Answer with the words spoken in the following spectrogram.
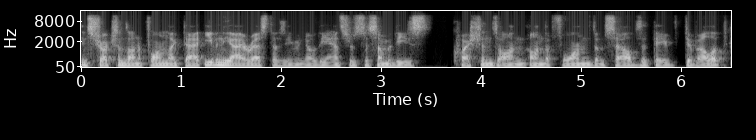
instructions on a form like that. Even the IRS doesn't even know the answers to some of these questions on on the form themselves that they've developed.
